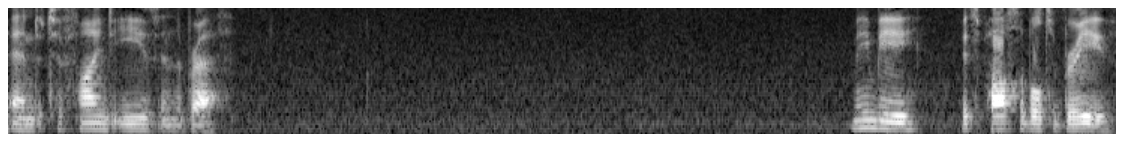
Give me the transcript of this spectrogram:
And to find ease in the breath. Maybe it's possible to breathe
